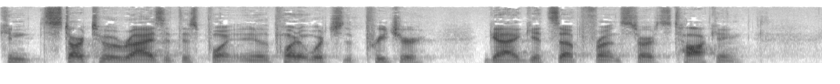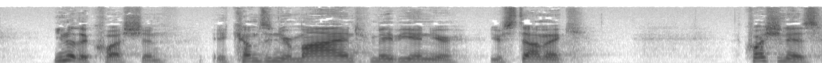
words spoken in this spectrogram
can start to arise at this point. You know, the point at which the preacher guy gets up front and starts talking. You know the question it comes in your mind, maybe in your, your stomach. The question is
